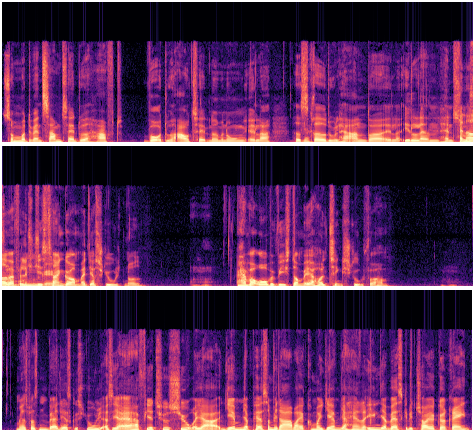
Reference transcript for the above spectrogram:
så må det være en samtale, du havde haft, hvor du havde aftalt noget med nogen, eller havde Ja. skrevet, du ville have andre, eller et eller andet, han så han havde i hvert fald en mistanke om, at jeg skjulte noget. Mhm. Han var overbevist om, at jeg holdt ting skjult for ham. Men jeg spørger sådan, hvad er det, jeg skal skjule? Altså, jeg er her 24-7, og jeg er hjemme, jeg passer mit arbejde, jeg kommer hjem, jeg handler ind, jeg vasker det tøj, jeg gør rent.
